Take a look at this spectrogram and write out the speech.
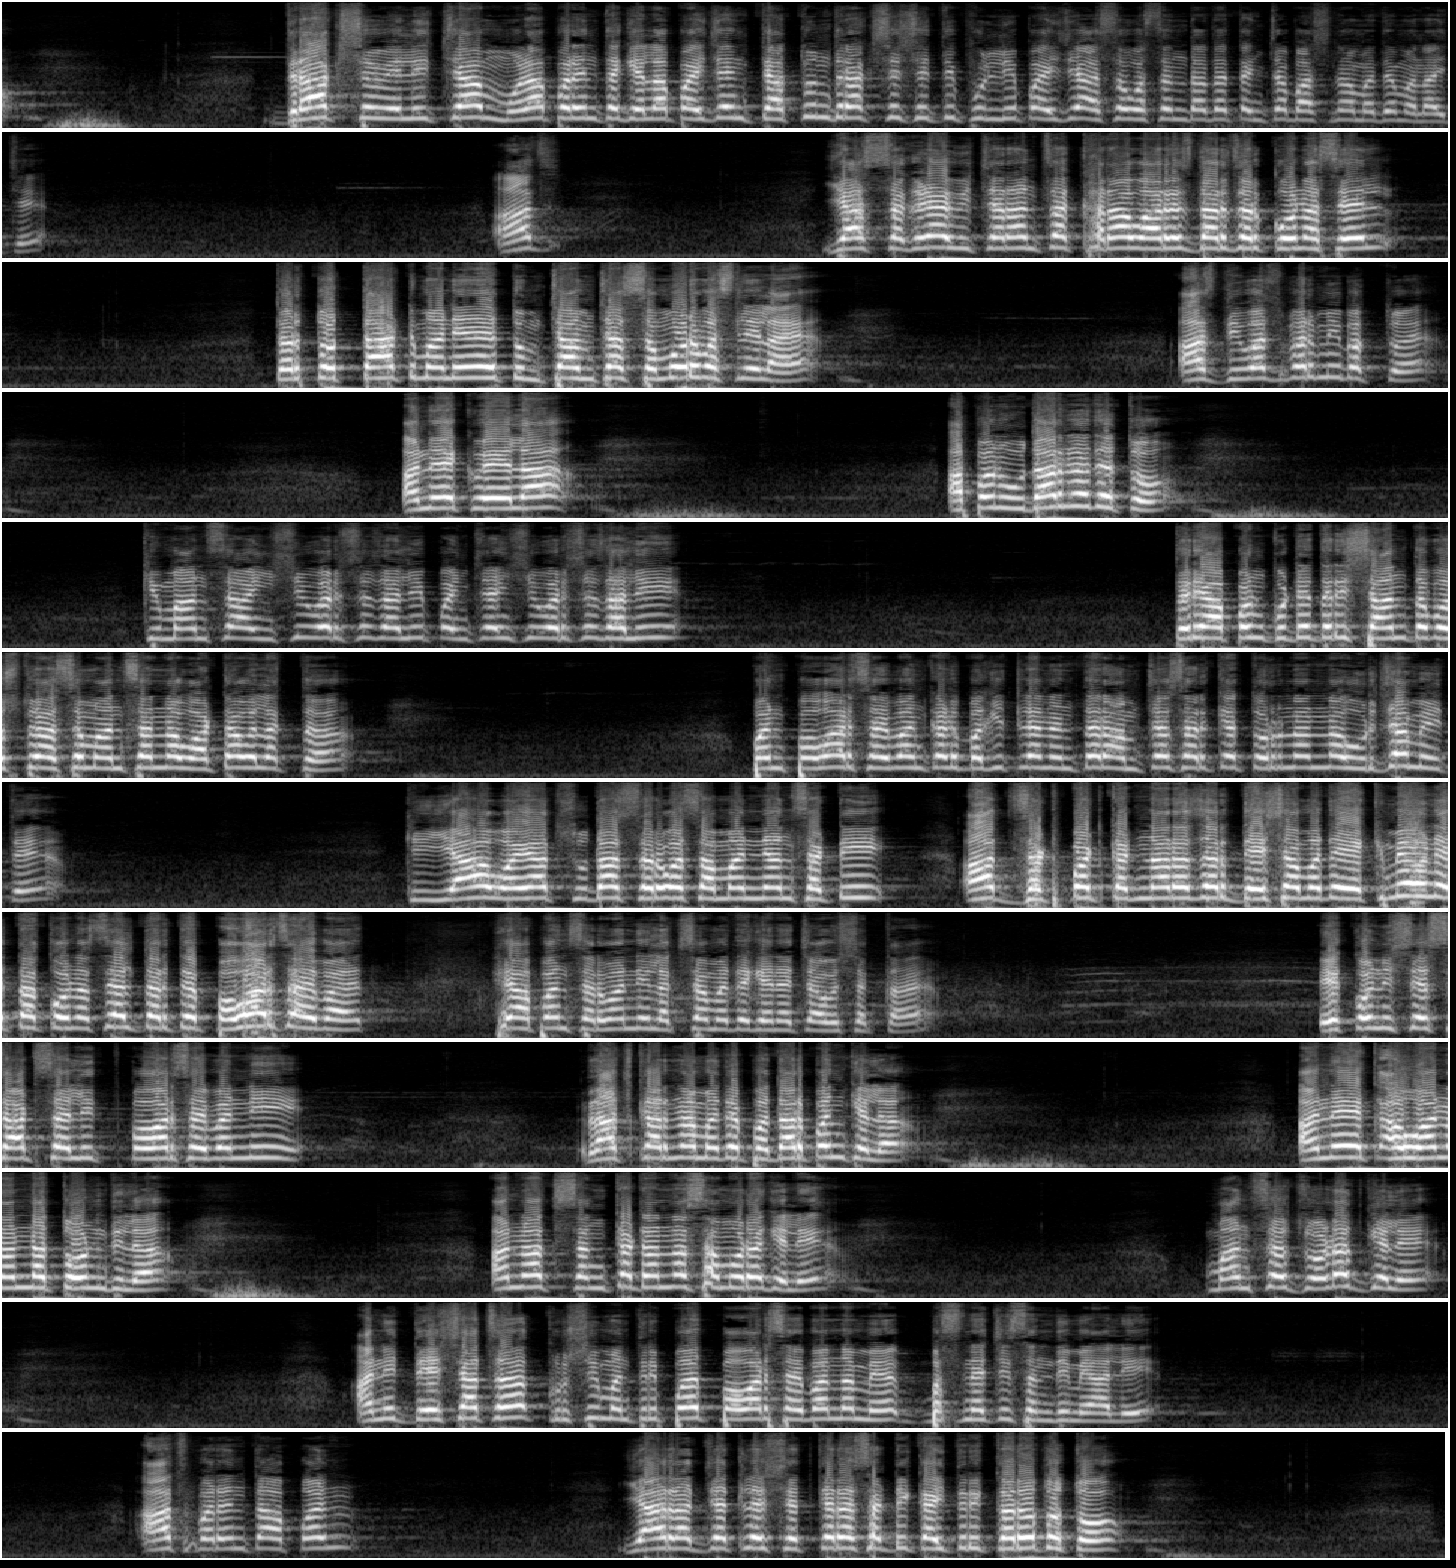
द्राक्ष वेलीच्या मुळापर्यंत गेला पाहिजे आणि त्यातून द्राक्ष शेती फुलली पाहिजे असं वसंतदादा त्यांच्या भाषणामध्ये म्हणायचे. आज या सगळ्या विचारांचा खरा वारसदार जर कोण असेल तर तो ताटमाने तुमच्या आमच्यासमोर बसलेला आहे. आज दिवसभर मी बघतोय अनेक वेळेला आपण उदाहरणं देतो. की माणसं ऐंशी वर्ष झाली पंच्याऐंशी वर्ष झाली तरी आपण कुठेतरी शांत बसतोय असं माणसांना वाटावं लागतं. पण पवार साहेबांकडे बघितल्यानंतर आमच्यासारख्या तरुणांना ऊर्जा मिळते की या वयात सुद्धा सर्वसामान्यांसाठी आज झटपट करणारा जर देशामध्ये एकमेव नेता कोण असेल तर ते पवार साहेब आहेत. हे आपण सर्वांनी लक्षामध्ये घेण्याची आवश्यकता आहे. एकोणीसशे साठ साली पवार साहेबांनी राजकारणामध्ये पदार्पण केलं. अनेक आव्हानांना तोंड दिलं. अनेक संकटांना सामोरं गेले. माणसं जोडत गेले. आणि देशाचं कृषी मंत्रीपद पवार साहेबांना मिळ- बसण्याची संधी मिळाली. आजपर्यंत आपण या राज्यातल्या शेतकऱ्यासाठी काहीतरी करत होतो.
